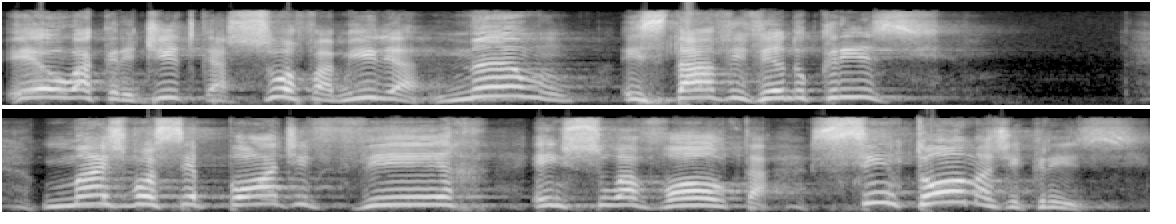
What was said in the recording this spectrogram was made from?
eu acredito que a sua família não está vivendo crise mas você pode ver em sua volta sintomas de crise.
